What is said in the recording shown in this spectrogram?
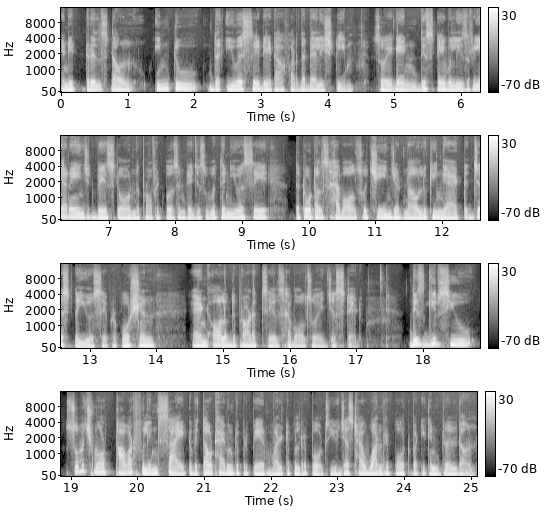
and it drills down into the USA data for the Delish team. So again, this table is rearranged based on the profit percentages within USA, the totals have also changed now looking at just the USA proportion and all of the product sales have also adjusted. This gives you so much more powerful insight without having to prepare multiple reports. You just have one report, but you can drill down.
